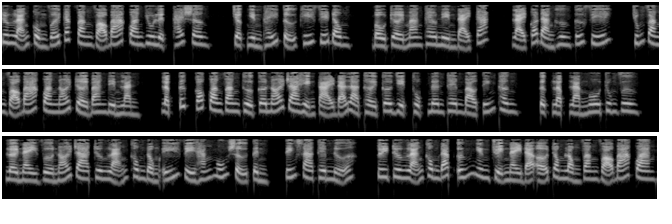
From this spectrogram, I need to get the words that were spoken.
Trương Lãng cùng với các văn võ bá quan du lịch Thái Sơn, chợt nhìn thấy tử khí phía đông, bầu trời mang theo niềm đại cát, lại có đàn hương tứ phía, chúng văn võ bá quan nói trời ban điềm lành, lập tức có quan văn thừa cơ nói ra hiện tại đã là thời cơ diệt thục nên thêm bào tiến thân, tực lập làm ngô trung vương, lời này vừa nói ra trương lãng không đồng ý vì hắn muốn sự tình, tiến xa thêm nữa, tuy trương lãng không đáp ứng nhưng chuyện này đã ở trong lòng văn võ bá quan,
